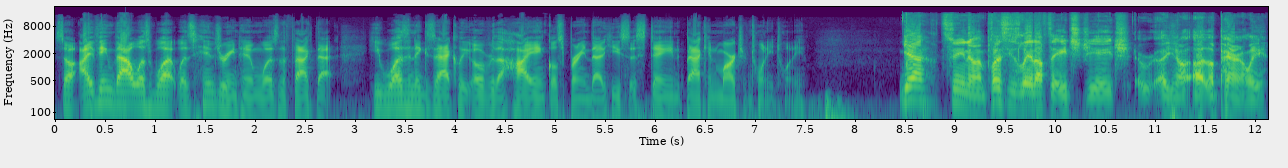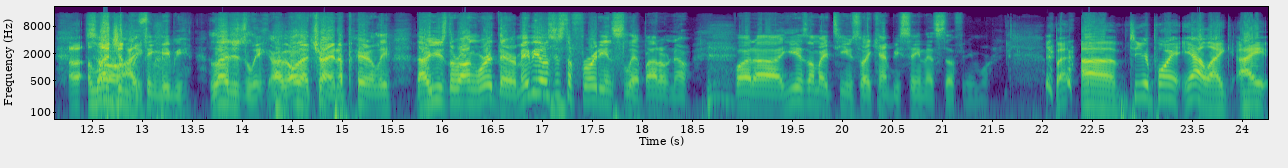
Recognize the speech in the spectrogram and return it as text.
So I think that was what was hindering him was the fact that he wasn't exactly over the high ankle sprain that he sustained back in March of 2020. Yeah, so you know, and plus he's laid off the HGH, uh, you know, uh, apparently. Uh, allegedly, so I think maybe allegedly. Oh, that's right. Apparently, I used the wrong word there. Maybe it was just a Freudian slip. I don't know, but uh, he is on my team, so I can't be saying that stuff anymore but uh, to your point, yeah, like I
